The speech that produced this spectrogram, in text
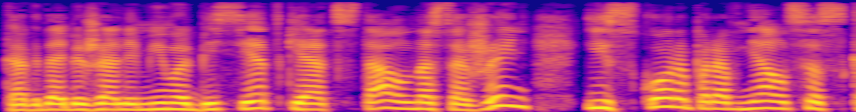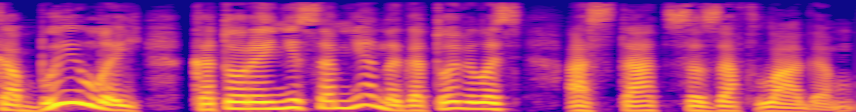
Когда бежали мимо беседки, отстал на сажень и скоро поравнялся с кобылой, которая, несомненно, готовилась остаться за флагом.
